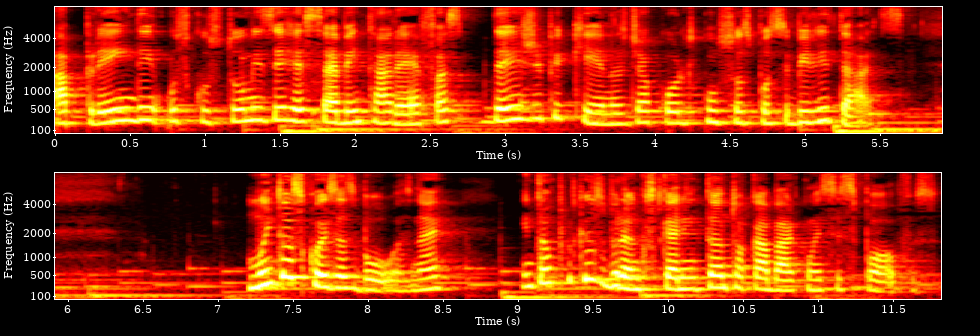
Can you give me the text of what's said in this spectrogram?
aprendem os costumes e recebem tarefas desde pequenas, de acordo com suas possibilidades. Muitas coisas boas, né? Então, por que os brancos querem tanto acabar com esses povos?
